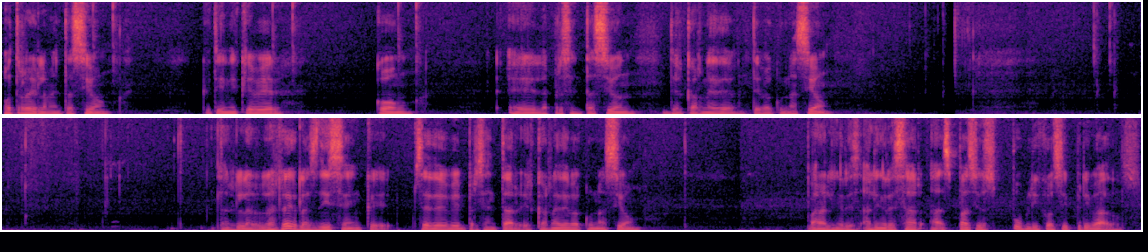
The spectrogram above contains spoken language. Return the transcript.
otra reglamentación que tiene que ver con eh, la presentación del carnet de, vacunación. las reglas dicen que se debe presentar el carnet de vacunación para al ingresar a espacios públicos y privados.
